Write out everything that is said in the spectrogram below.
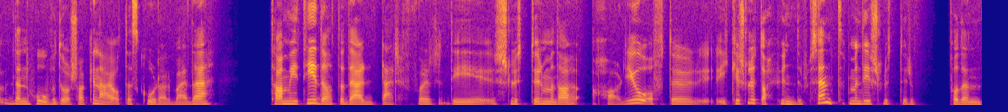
den hovedårsaken er jo at det skolearbeidet tar mye tid, og at det er derfor de slutter. Men da har de jo ofte ikke slutta 100% men de slutter på den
